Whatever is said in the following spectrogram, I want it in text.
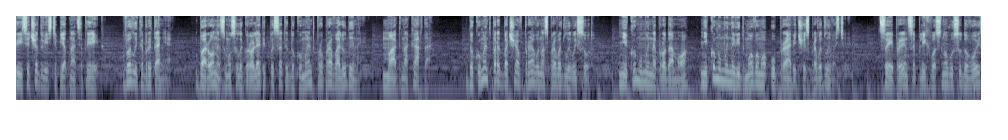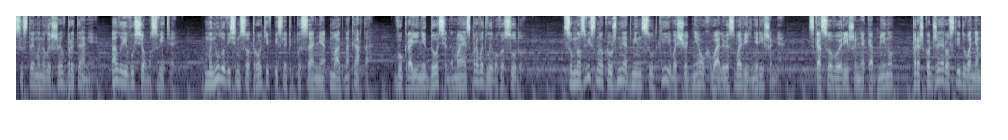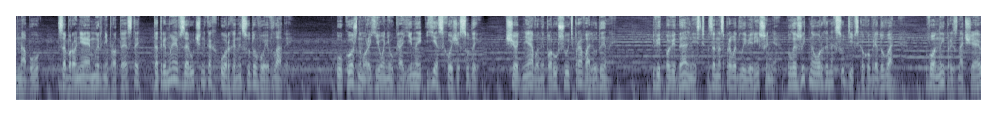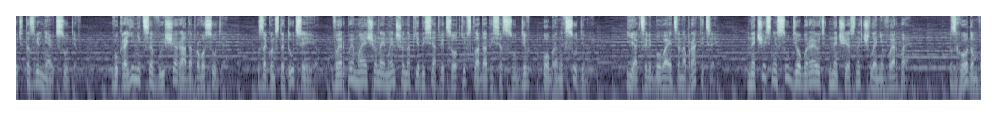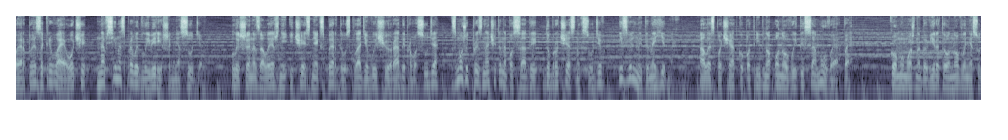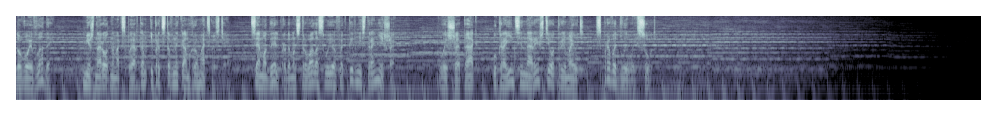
1215 рік. Велика Британія. Барони змусили короля підписати документ про права людини Магна Карта. Документ передбачав право на справедливий суд. Нікому ми не продамо, нікому ми не відмовимо у праві чи справедливості. Цей принцип ліг в основу судової системи не лише в Британії, але й в усьому світі. Минуло 800 років після підписання Магна Карта. В Україні досі немає справедливого суду. Сумнозвісно, окружний адмінсуд Києва щодня ухвалює свавільні рішення, скасовує рішення Кабміну, перешкоджає розслідуванням набу, забороняє мирні протести та тримає в заручниках органи судової влади. У кожному регіоні України є схожі суди. Щодня вони порушують права людини. Відповідальність за несправедливі рішення лежить на органах суддівського врядування. Вони призначають та звільняють суддів. В Україні це Вища рада правосуддя. За конституцією, ВРП має щонайменше на 50% складатися суддів, обраних суддями. Як це відбувається на практиці? Нечесні судді обирають нечесних членів ВРП. Згодом ВРП закриває очі на всі несправедливі рішення суддів. Лише незалежні і чесні експерти у складі Вищої ради правосуддя зможуть призначити на посади доброчесних суддів і звільнити негідних. Але спочатку потрібно оновити саму ВРП. Кому можна довірити оновлення судової влади? Міжнародним експертам і представникам громадськості. Ця модель продемонструвала свою ефективність раніше. Лише так українці нарешті отримають справедливий суд.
